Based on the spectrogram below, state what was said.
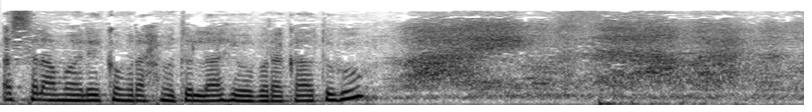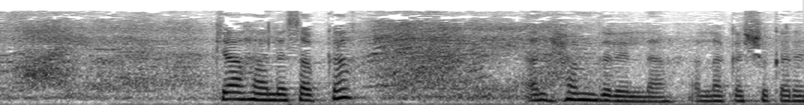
السلام علیکم و رحمۃ اللہ وبرکاتہ۔ کیا حال ہے سب کا؟ الحمد للہ اللہ کا شکر ہے۔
